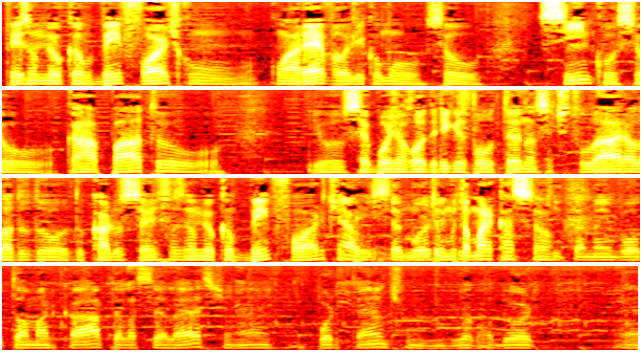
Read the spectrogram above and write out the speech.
Fez um meio campo bem forte com, com a Arevalo ali como seu 5, seu carrapato, e o Ceboja Rodrigues voltando a ser titular ao lado do, do Carlos Sanches, fazendo um meio campo bem forte, É, bem, o Ceboja muita, muita que- marcação. Que também voltou a marcar pela Celeste, né? Importante, um jogador é,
